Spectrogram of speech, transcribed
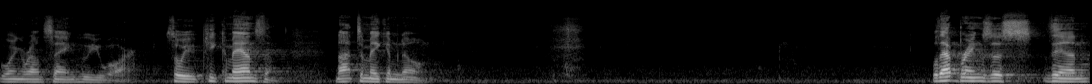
going around saying who you are. So he, he commands them not to make him known. Well, that brings us then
